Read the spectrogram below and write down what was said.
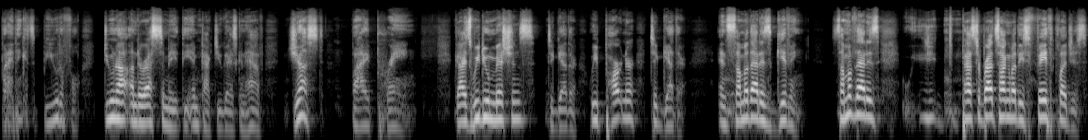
But I think it's beautiful. Do not underestimate the impact you guys can have just by praying. Guys, we do missions together, we partner together. And some of that is giving. Some of that is, Pastor Brad's talking about these faith pledges.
